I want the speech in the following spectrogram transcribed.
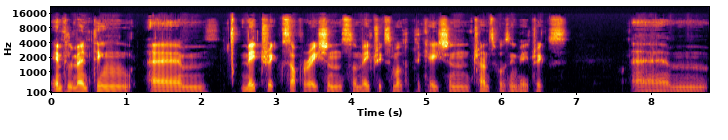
implementing um, matrix operations so matrix multiplication transposing matrix um,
